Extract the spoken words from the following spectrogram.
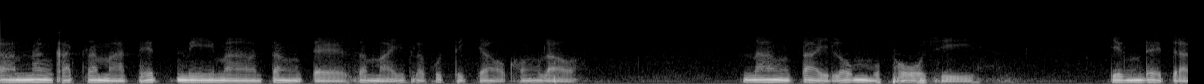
การนั่งขัดสมาธิเพชรมีมาตั้งแต่สมัยพระพุทธเจ้าของเรา นั่งใต้ล้มโพสี จึงได้ตรั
